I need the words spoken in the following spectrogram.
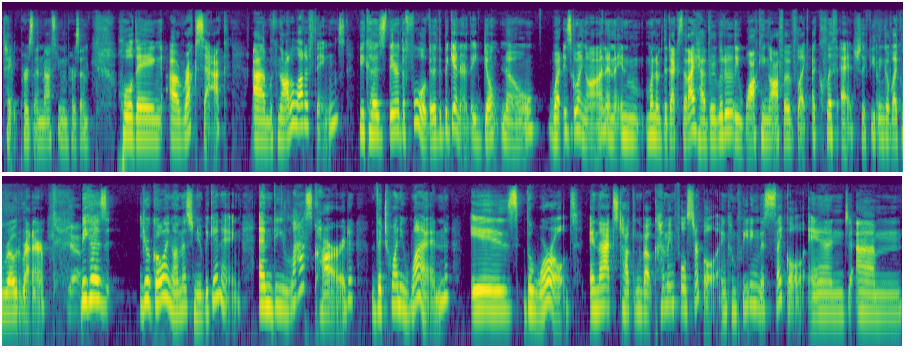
type person masculine person holding a rucksack um, with not a lot of things because they're the fool, they're the beginner. They don't know what is going on. And in one of the decks that I have, they're literally walking off of like a cliff edge. So if you think of like Roadrunner, Yeah. because you're going on this new beginning. And the last card, the 21, is the world. And that's talking about coming full circle and completing this cycle and um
